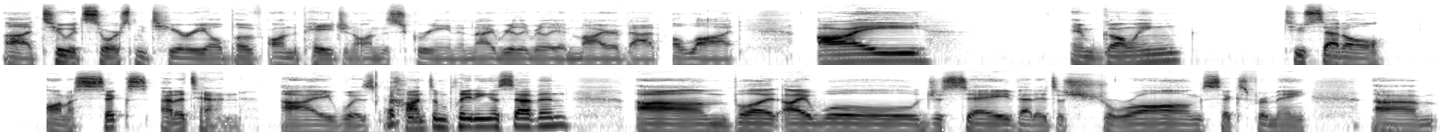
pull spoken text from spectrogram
uh, to its source material, both on the page and on the screen, and I really really admire that a lot. I am going to settle on a six out of ten. I was contemplating a seven, um, but I will just say that it's a strong six for me. Um,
